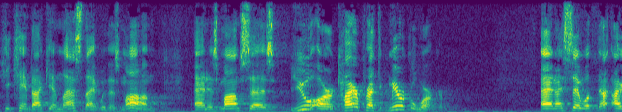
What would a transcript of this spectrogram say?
he came back in last night with his mom, and his mom says, "You are a chiropractic miracle worker." And I said, "Well, that, I,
